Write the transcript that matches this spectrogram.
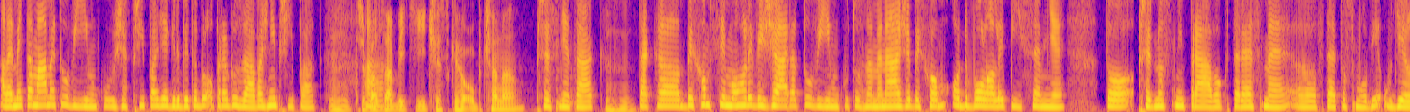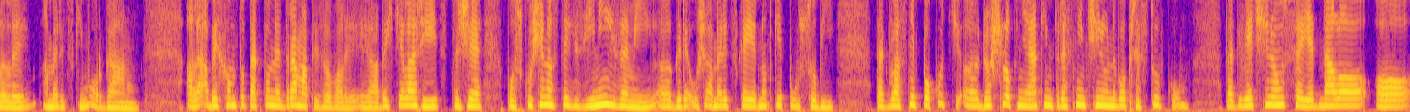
Ale my tam máme tu výjimku, že v případě, kdyby to byl opravdu závažný případ. Mhm, třeba a, zabití českého občana? Přesně tak. Mm-hmm. Tak eh, bychom si mohli vyžádat tu výjimku, to znamená, že bychom odvolali písemně to přednostní právo, které jsme eh, v této smlouvě udělili americkým orgánům. Ale abychom to takto nedramatizovali. Já bych chtěla říct, že po zkušenostech z jiných zemí, eh, kde už americké jednotky působí, tak vlastně pokud eh, došlo k nějakým trestným činům nebo přestupkům, tak většinou se jednalo o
